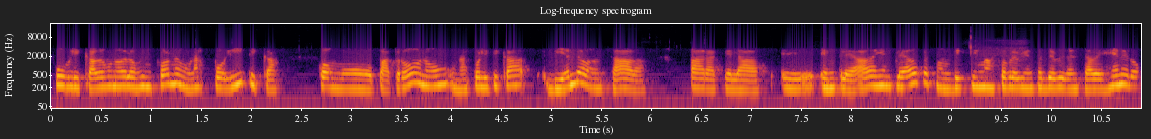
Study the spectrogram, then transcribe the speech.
publicado en uno de los informes unas políticas como patrono, unas políticas bien avanzadas para que las eh, empleadas y empleados que son víctimas sobrevivientes de violencia de género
